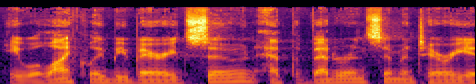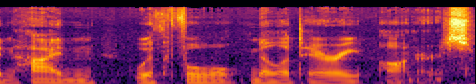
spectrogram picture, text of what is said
He will likely be buried soon at the Veteran Cemetery in Hyden with full military honors.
